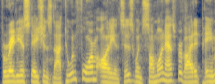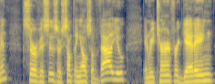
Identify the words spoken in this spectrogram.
for radio stations not to inform audiences when someone has provided payment, services, or something else of value in return for getting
